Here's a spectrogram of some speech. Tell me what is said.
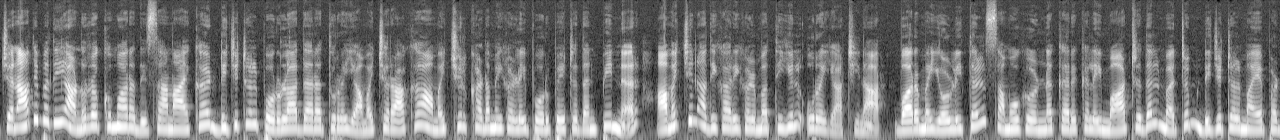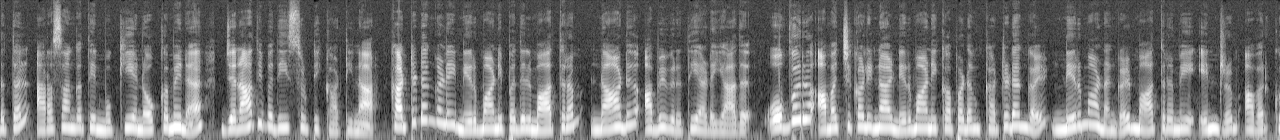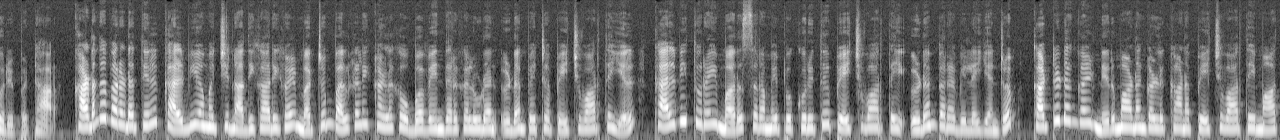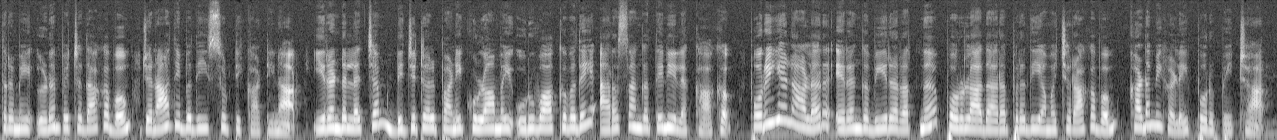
ஜனாதிபதி அனுரகுமார திசாநாயக்க டிஜிட்டல் பொருளாதாரத்துறை அமைச்சராக அமைச்சில் கடமைகளை பொறுப்பேற்றதன் பின்னர் அமைச்சின் அதிகாரிகள் மத்தியில் உரையாற்றினார். வறுமை ஒழித்தல் சமூக எண்ணக்கருக்களை மாற்றுதல் மற்றும் டிஜிட்டல் மயப்படுத்தல் அரசாங்கத்தின் முக்கிய நோக்கம் என ஜனாதிபதி சுட்டிக்காட்டினார். கட்டிடங்களை நிர்மாணிப்பதில் மாத்திரம் நாடு அபிவிருத்தி அடையாது. ஒவ்வொரு அமைச்சுகளினால் நிர்மாணிக்கப்படும் கட்டிடங்கள் நிர்மாணங்கள் மாத்திரமே என்றும் அவர் குறிப்பிட்டார். கடந்த வருடத்தில் கல்வி அமைச்சின் அதிகாரிகள் மற்றும் பல்கலைக்கழக உப உபவேந்தர்களுடன் இடம்பெற்ற பேச்சுவார்த்தையில் கல்வித்துறை மறுசீரமைப்பு குறித்து பேச்சுவார்த்தை இடம்பெறவில்லை என்றும் கட்டிடங்கள் நிர்மாணங்களுக்கான பேச்சுவார்த்தை மாத்திரமே இடம்பெற்றதாகவும் ஜனாதிபதி சுட்டிக்காட்டினார். இரண்டு லட்சம் டிஜிட்டல் பணிக்குழாமை உருவாக்குவதே அரசாங்கத்தின் இலக்காகும். பொறியியலாளர் இரங்க வீரரத்ன பொருளாதார பிரதி அமைச்சராகவும் கடமைகளை பொறுப்பேற்றார்.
